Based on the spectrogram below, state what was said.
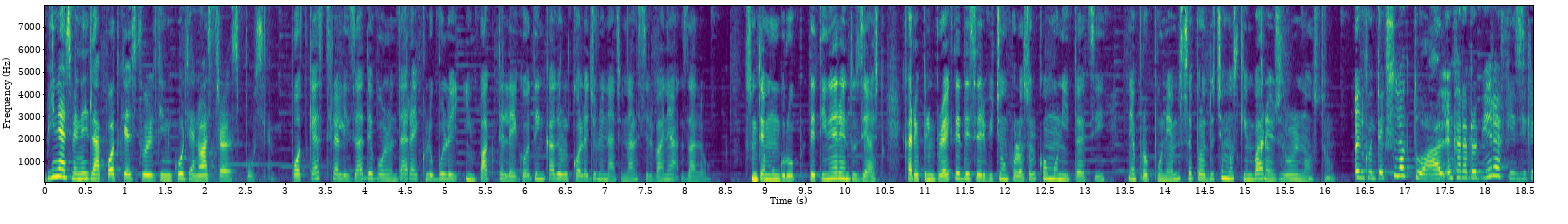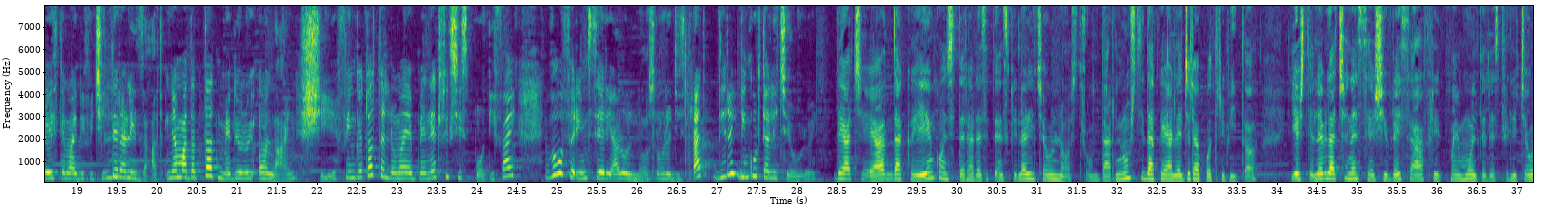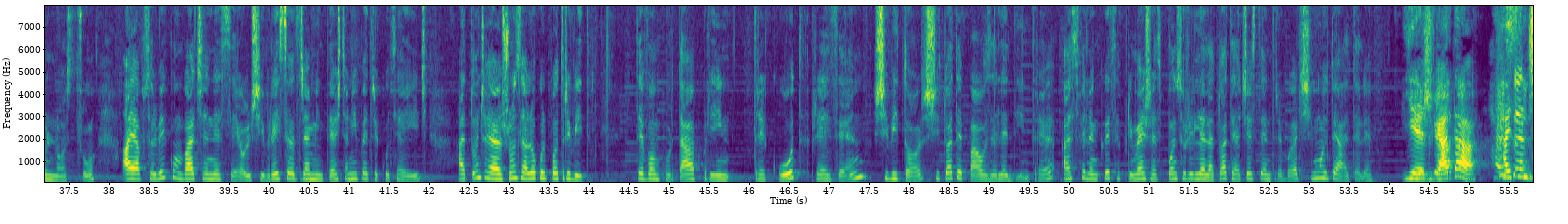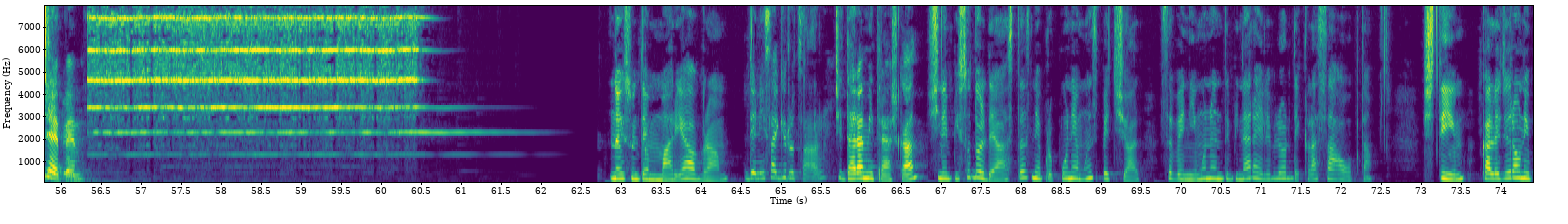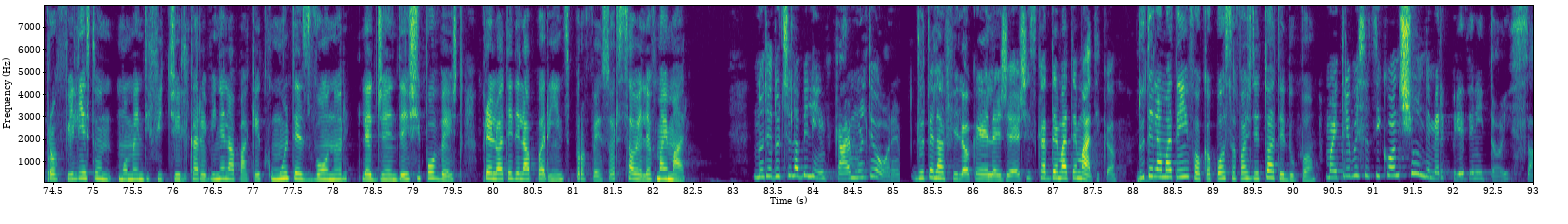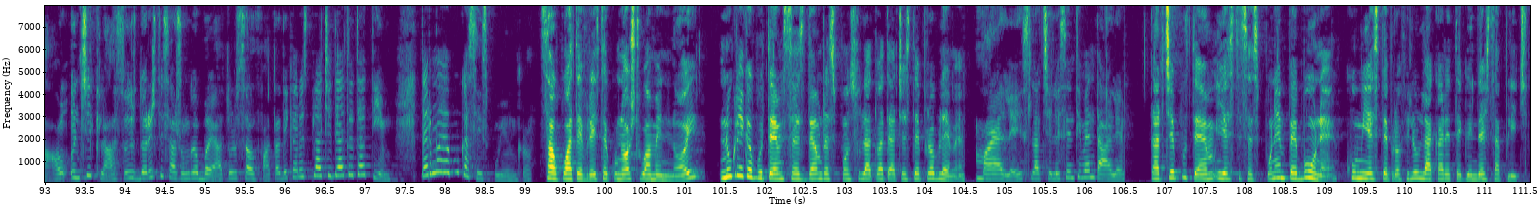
Bine ați venit la podcastul din curtea noastră Spuse. Podcast realizat de voluntari ai clubului Impact Lego din cadrul Colegiului Național Silvania Zalău. Suntem un grup de tineri entuziaști care, prin proiecte de serviciu în folosul comunității, ne propunem să producem o schimbare în jurul nostru. În contextul actual, în care apropierea fizică este mai dificil de realizat, ne-am adaptat mediului online și, fiindcă toată lumea e pe Netflix și Spotify, vă oferim serialul nostru înregistrat direct din curtea liceului. De aceea, dacă iei în considerare să te înscrii la liceul nostru, dar nu știi dacă e alegerea potrivită, ești elev la CNS și vrei să afli mai multe despre liceul nostru, ai absolvit cumva CNS-ul și vrei să îți reamintești anii petrecuți aici, atunci ai ajuns la locul potrivit. Te vom purta prin trecut, prezent și viitor și toate pauzele dintre, astfel încât să primești răspunsurile la toate aceste întrebări și multe altele. Ești gata? Hai să începem! Noi suntem Maria Avram Denisa Ghiruțan Și Dara Mitrașca și în episodul de astăzi ne propunem în special să venim în întâmpinarea elevilor de clasa a 8 Știm că alegerea unui profil este un moment dificil care vine la pachet cu multe zvonuri, legende și povești preluate de la părinți, profesori sau elevi mai mari. Nu te duce la bilingv, că ai multe ore. Du-te la filo că e lejer și scap de matematică. Du-te la Mateinfo că poți să faci de toate după. Mai trebuie să ții cont și unde merg prietenii tăi sau în ce clasă își dorește să ajungă băiatul sau fata de care îți place de atâta timp, dar nu ai apucat să-i spui încă. Sau poate vrei să cunoști oameni noi? Nu cred că putem să-ți dăm răspunsul la toate aceste probleme. Mai ales la cele sentimentale. Dar ce putem este să spunem pe bune cum este profilul la care te gândești să aplici.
